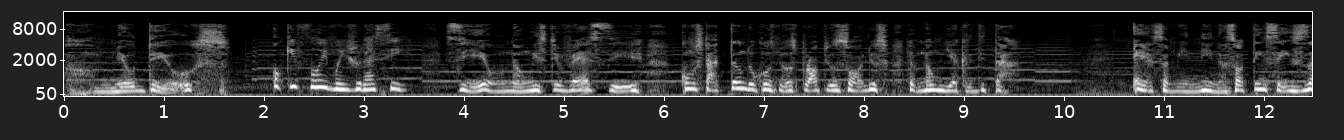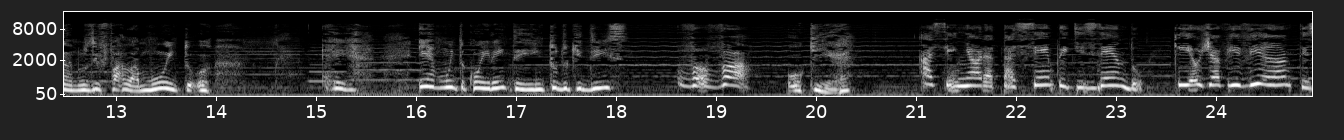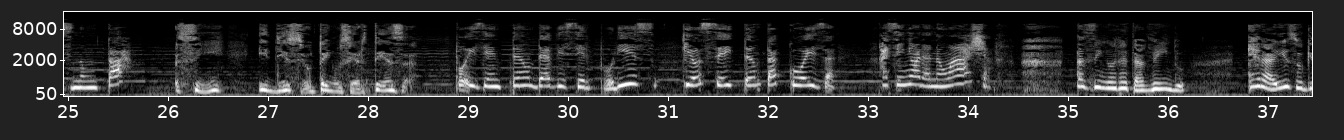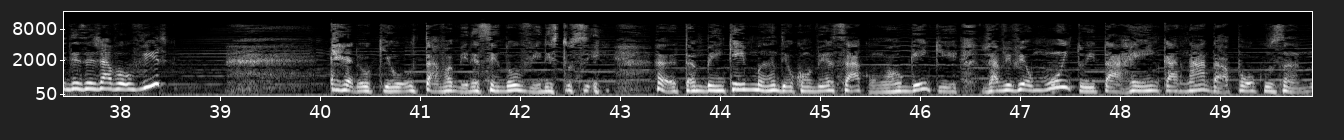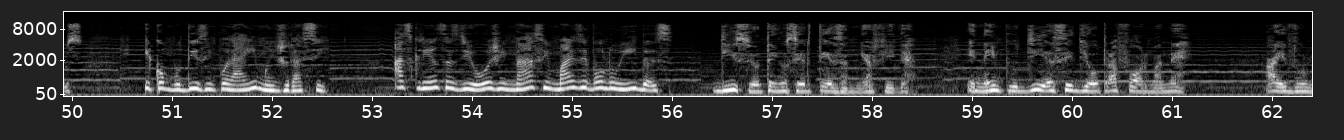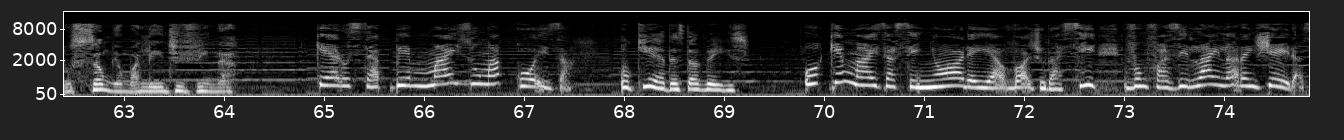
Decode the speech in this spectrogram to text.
Oh, meu Deus! O que foi, mãe Juraci? Se eu não estivesse constatando com os meus próprios olhos, eu não ia acreditar. Essa menina só tem seis anos e fala muito. É, e é muito coerente em tudo que diz. Vovó, O que é? a senhora tá sempre dizendo que eu já vivi antes, não tá? Sim, e disso eu tenho certeza. Pois então deve ser por isso que eu sei tanta coisa. A senhora não acha? A senhora tá vendo? Era isso que desejava ouvir? Era o que eu estava merecendo ouvir, isto sim. Ah, Também quem manda eu conversar com alguém que já viveu muito e está reencarnada há poucos anos. E como dizem por aí, mãe Juraci, as crianças de hoje nascem mais evoluídas. Disso eu tenho certeza, minha filha. E nem podia ser de outra forma, né? A evolução é uma lei divina. Quero saber mais uma coisa. O que é desta vez? O que mais a senhora e a avó Juraci vão fazer lá em Laranjeiras?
